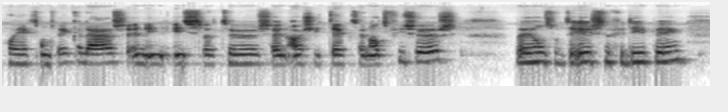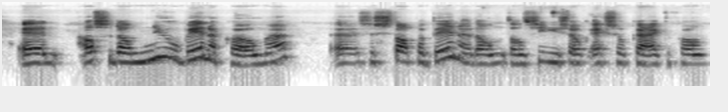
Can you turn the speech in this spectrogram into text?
projectontwikkelaars en installateurs en architecten en adviseurs bij ons op de eerste verdieping. En als ze dan nieuw binnenkomen, uh, ze stappen binnen, dan, dan zie je ze ook echt zo kijken van,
